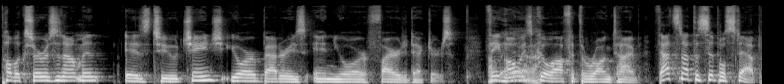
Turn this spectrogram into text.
public service announcement is to change your batteries in your fire detectors. They Oh, yeah. always go off at the wrong time. That's not the simple step.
